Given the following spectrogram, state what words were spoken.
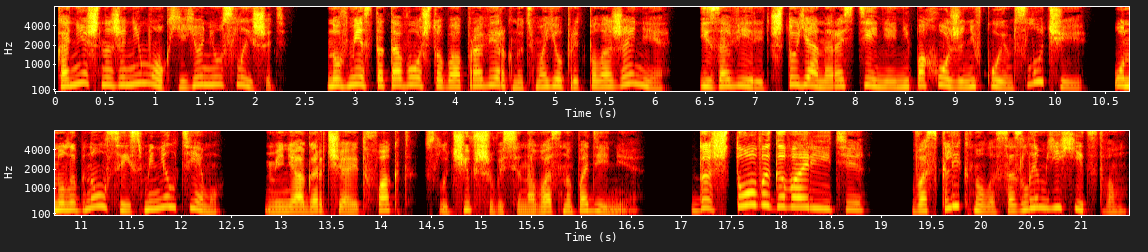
конечно же, не мог ее не услышать. Но вместо того, чтобы опровергнуть мое предположение и заверить, что я на растение не похожа ни в коем случае, он улыбнулся и сменил тему. «Меня огорчает факт случившегося на вас нападения». «Да что вы говорите?» — воскликнула со злым ехидством.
